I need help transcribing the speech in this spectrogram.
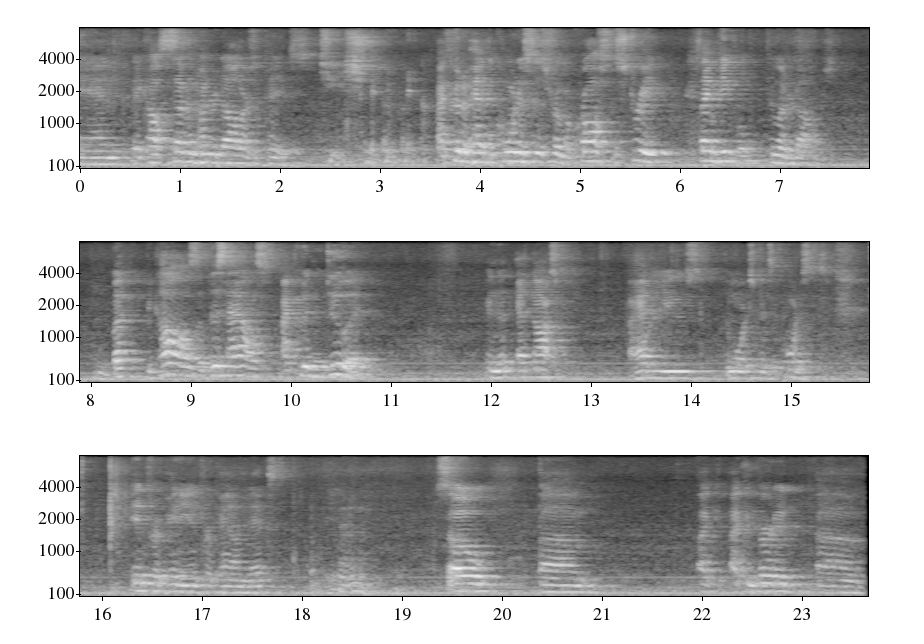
and they cost seven hundred dollars a piece. I could have had the cornices from across the street, same people, two hundred dollars. But because of this house, I couldn't do it in the, at Knoxville. I had to use the more expensive cornices. In for a penny, in for a pound next. So, um, I, I converted, um,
